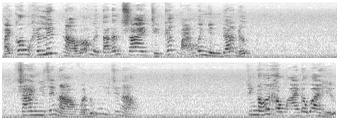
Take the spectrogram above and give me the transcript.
phải có một cái clip nào đó người ta đánh sai thì các bạn mới nhìn ra được sai như thế nào và đúng như thế nào. Chứ nói không ai đâu ai hiểu.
